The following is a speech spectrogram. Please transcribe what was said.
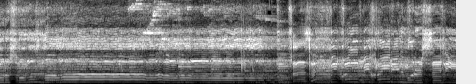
رسول الله فازت بقلب خير المرسلين.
